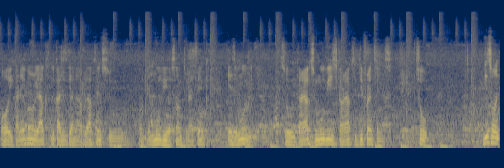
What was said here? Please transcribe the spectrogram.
Or you can even react. Look at this guy now reacting to um, a movie or something. I think there's a movie. So you can react to movies. You can react to different things. So this one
